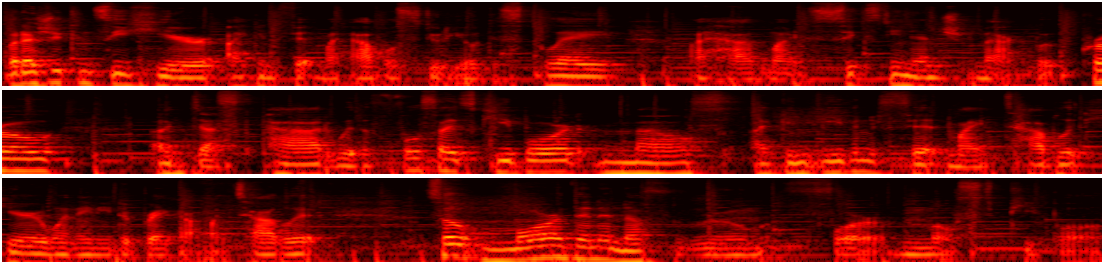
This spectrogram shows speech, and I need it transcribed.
But as you can see here, I can fit my Apple Studio display, I have my 16 inch MacBook Pro, a desk pad with a full-size keyboard, mouse, I can even fit my tablet here when I need to break out my tablet. So more than enough room for most people.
